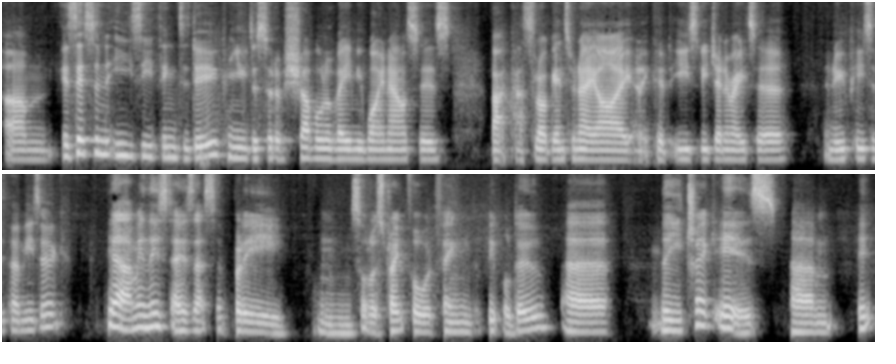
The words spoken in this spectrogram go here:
Um, is this an easy thing to do? Can you just sort of shovel of Amy Winehouse's back catalogue into an AI and it could easily generate a, a new piece of her music? Yeah, I mean, these days that's a pretty mm, sort of straightforward thing that people do. Uh, the trick is, um, it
